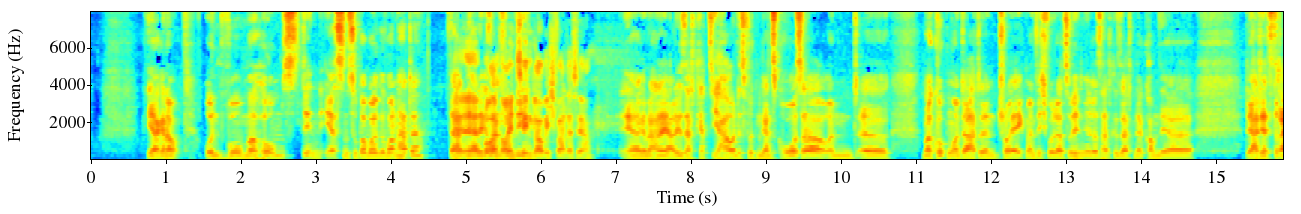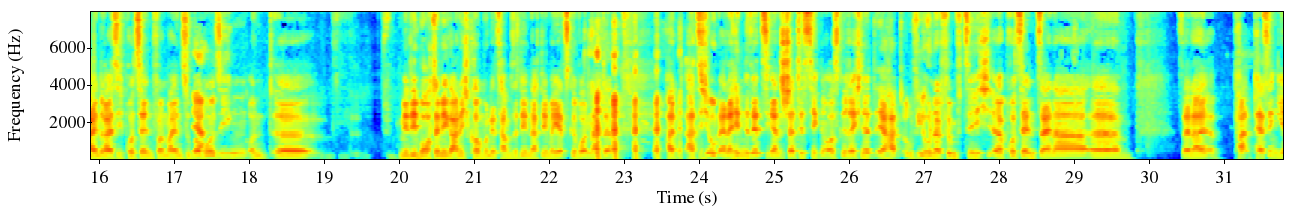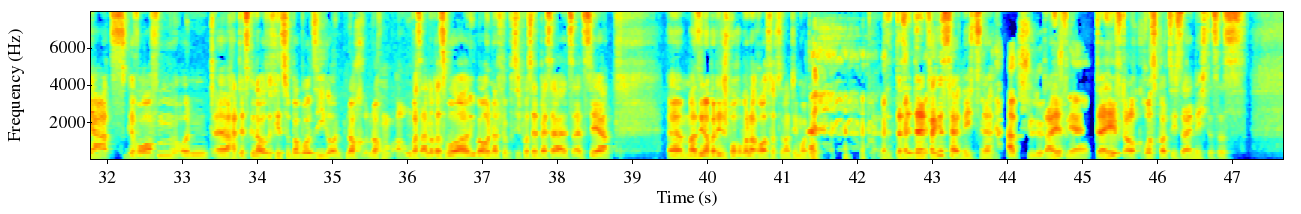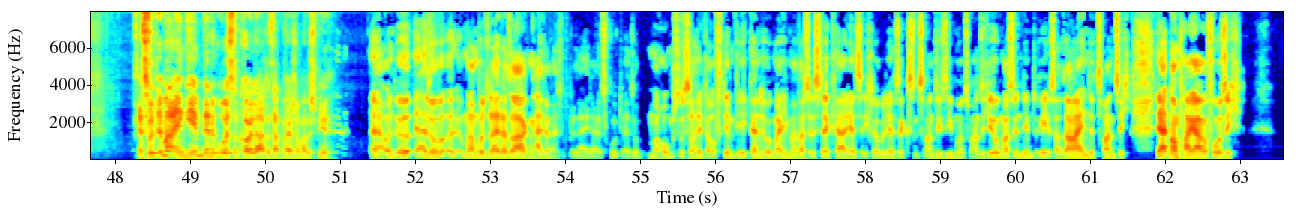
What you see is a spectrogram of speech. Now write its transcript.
ja, genau. Und wo Mahomes den ersten Super Bowl gewonnen hatte, da hatten äh, alle gesagt, 19, glaube ich, war das, ja. Ja, genau, hat er ja alle gesagt gehabt, ja, und es wird ein ganz großer und äh, mal gucken. Und da hat dann Troy Aikman sich wohl dazu hingerissen, hat gesagt, na komm, der, der hat jetzt 33 Prozent von meinen Super Bowl-Siegen ja. und äh, mit dem braucht er mir gar nicht kommen. Und jetzt haben sie den, nachdem er jetzt gewonnen hatte, hat, hat sich irgendeiner hingesetzt, die ganzen Statistiken ausgerechnet. Er hat irgendwie 150 äh, Prozent seiner, äh, seiner pa Passing Yards geworfen und äh, hat jetzt genauso viel Super Bowl-Siege und noch, noch irgendwas anderes, wo er über 150 Prozent besser als, als der. Äh, mal sehen, ob er den Spruch immer noch raus hat, so nach dem Motto. das Internet vergisst halt nichts, ne? Absolut. Da hilft, ja. da hilft auch großkotzig sein nicht. Das ist. Es wird immer einen geben, der eine größere Keule hat. Das hatten wir ja schon mal das Spiel. Ja, und äh, also man muss leider sagen, also leider ist gut, also Mahomes ist halt auf dem Weg dann irgendwann, ich meine, was ist der Kerl jetzt? Ich glaube, der ist 26, 27, irgendwas in dem Dreh ist er, sagen wir Ende 20. Der hat noch ein paar Jahre vor sich.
